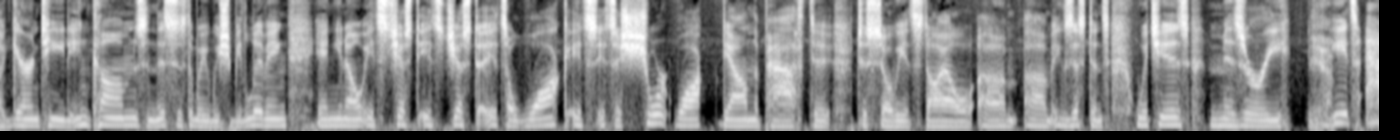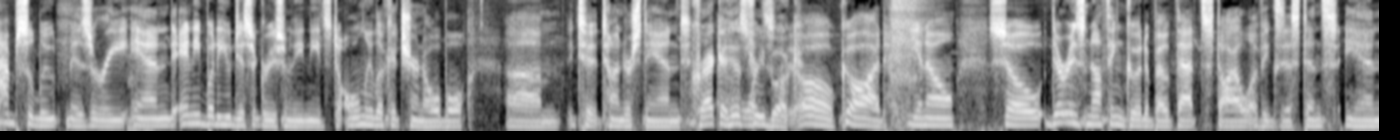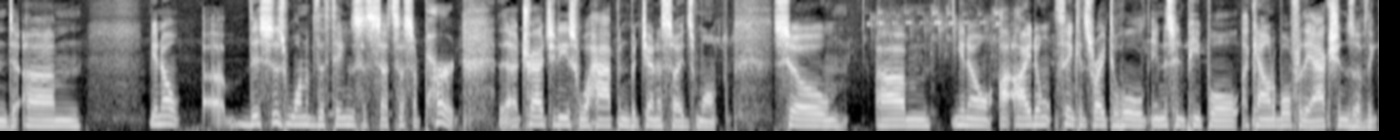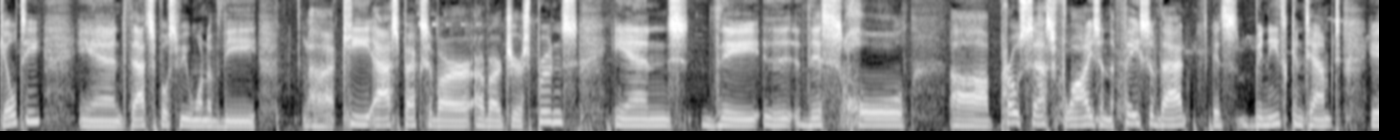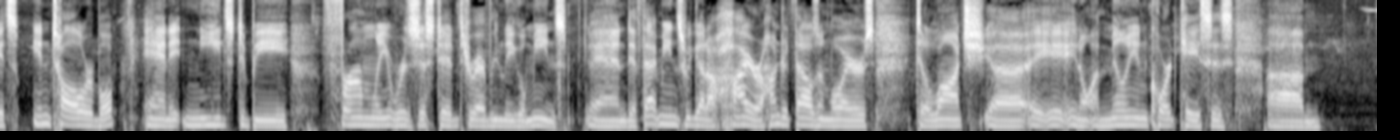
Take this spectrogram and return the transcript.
guaranteed incomes, and this is the way we should be living. And you know, it's just it's just it's a walk. It's it's a short walk down the path to to Soviet style um, um, existence, which is misery. Yeah. It's absolute misery and anybody who disagrees with me needs to only look at Chernobyl um, to to understand. Crack a history uh, book. Oh God, you know. So there is nothing good about that style of existence, and um, you know. Uh, this is one of the things that sets us apart. Uh, tragedies will happen, but genocides won't. So um, you know, I, I, don't think it's right to hold innocent people accountable for the actions of the guilty, and that's supposed to be one of the uh, key aspects of our of our jurisprudence, and the this whole. Uh, process flies in the face of that. It's beneath contempt. It's intolerable, and it needs to be firmly resisted through every legal means. And if that means we got to hire hundred thousand lawyers to launch, uh, you know, a million court cases. Um,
